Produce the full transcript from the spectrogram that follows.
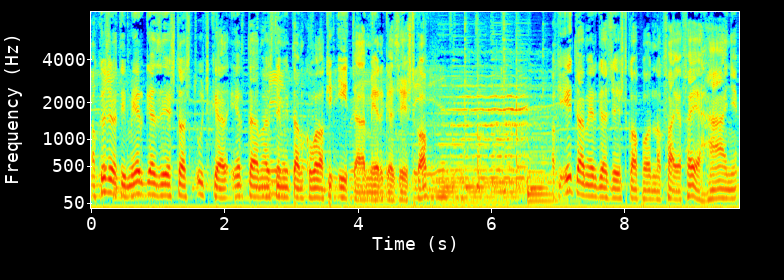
A közéleti mérgezést azt úgy kell értelmezni, mint amikor valaki ételmérgezést kap. Aki ételmérgezést kap, annak fáj a feje, hány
